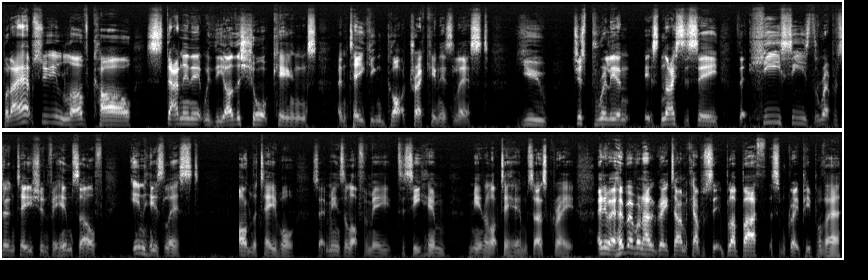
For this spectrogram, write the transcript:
But I absolutely love Carl standing it with the other Short Kings and taking Gotrek in his list. You just brilliant. It's nice to see that he sees the representation for himself in his list on the table. So it means a lot for me to see him mean a lot to him. So that's great. Anyway, I hope everyone had a great time at Capital City Bloodbath. There's some great people there,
